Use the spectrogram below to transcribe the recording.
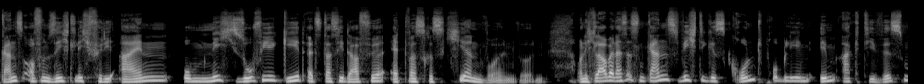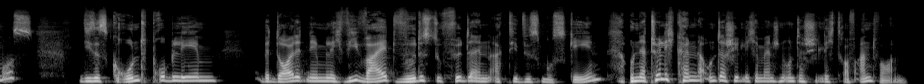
ganz offensichtlich für die einen um nicht so viel geht, als dass sie dafür etwas riskieren wollen würden. Und ich glaube, das ist ein ganz wichtiges Grundproblem im Aktivismus. Dieses Grundproblem bedeutet nämlich, wie weit würdest du für deinen Aktivismus gehen? Und natürlich können da unterschiedliche Menschen unterschiedlich darauf antworten.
